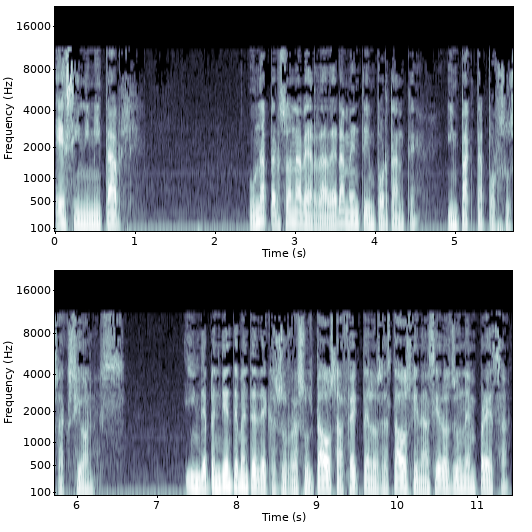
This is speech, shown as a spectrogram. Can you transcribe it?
es inimitable. Una persona verdaderamente importante impacta por sus acciones. Independientemente de que sus resultados afecten los estados financieros de una empresa,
